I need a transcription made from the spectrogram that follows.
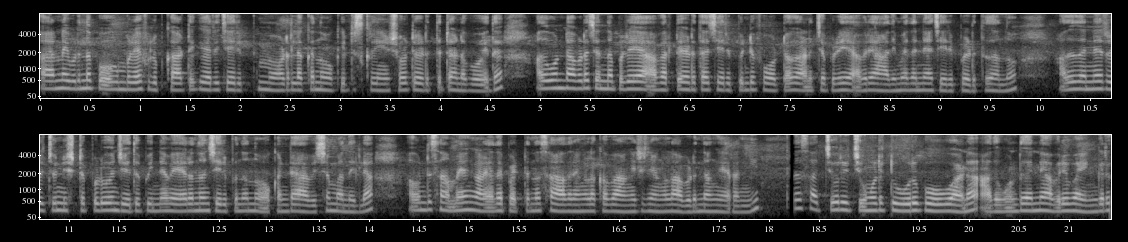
കാരണം ഇവിടുന്ന് പോകുമ്പോഴേ ഫ്ലിപ്കാർട്ടിൽ കയറി ചെരുപ്പ് മോഡലൊക്കെ നോക്കിയിട്ട് സ്ക്രീൻഷോട്ട് എടുത്തിട്ടാണ് പോയത്. അതുകൊണ്ട് അവിടെ ചെന്നപ്പോഴേ അവരുടെ അടുത്ത് ആ ചെരുപ്പിന്റെ ഫോട്ടോ കാണിച്ചപ്പോഴേ അവർ ആദ്യമേ തന്നെ ആ ചെരുപ്പ് എടുത്തു തന്നു. അത് തന്നെ റിച്ചുവിന് ഇഷ്ടപ്പെടുകയും ചെയ്തു. പിന്നെ വേറൊന്നും ചെരുപ്പൊന്നും നോക്കേണ്ട ആവശ്യം വന്നില്ല. അതുകൊണ്ട് സമയം കളയാതെ പെട്ടെന്ന് സാധനങ്ങളൊക്കെ വാങ്ങിച്ച് ഞങ്ങൾ അവിടുന്ന് അങ്ങ് ഇറങ്ങി. സച്ചു റിച്ചും കൂടി ടൂറ് പോവുകയാണ്. അതുകൊണ്ട് തന്നെ അവർ ഭയങ്കര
